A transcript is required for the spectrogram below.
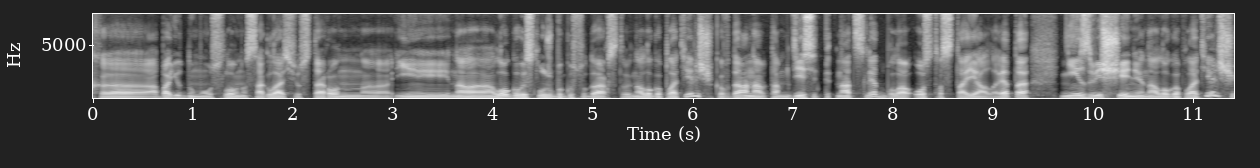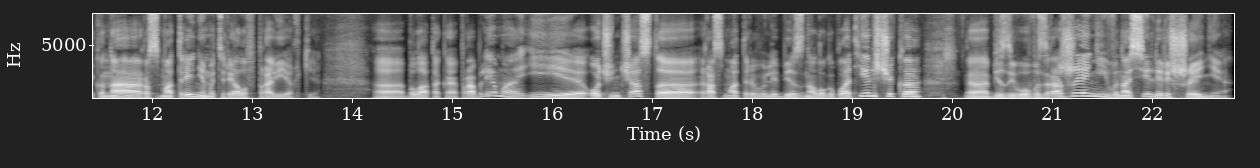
к обоюдному условно согласию сторон э, и налоговой службы государства, и налогоплательщиков, да, она там 10-15 лет была остро стояла. Это не извещение налогоплательщика на рассмотрение материалов проверки э, была такая проблема, и очень часто рассматривали без налогоплательщика, без его возражений, выносили решение.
